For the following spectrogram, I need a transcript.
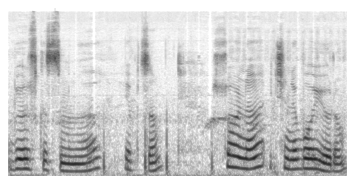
göz kısmını yaptım. Sonra içine boyuyorum.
